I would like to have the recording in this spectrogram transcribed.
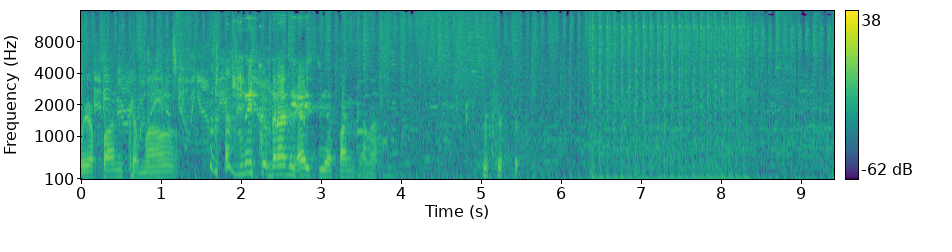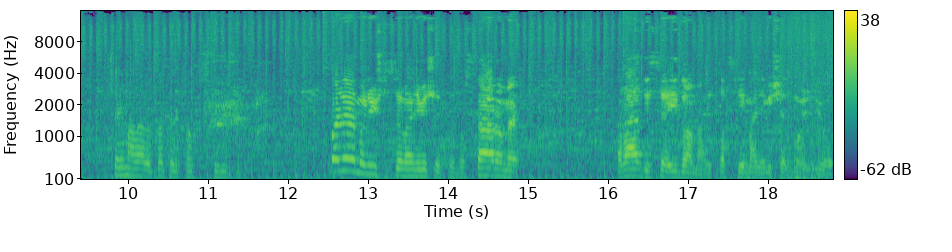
U Japankama, a? Lik od radi hajsu Japankama. Šta ima Laro potrebe kako se? Pa nema ništa, sve manje više smo po starome. Radi se i doma i to sve manje više moj život.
